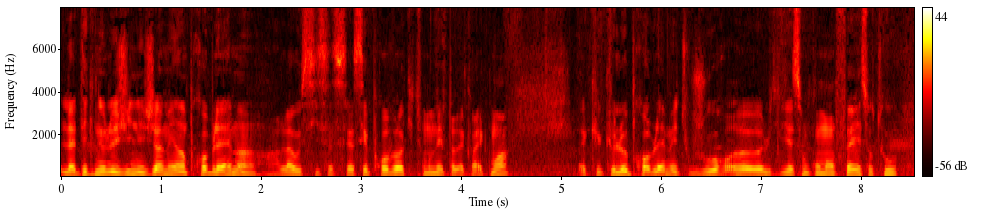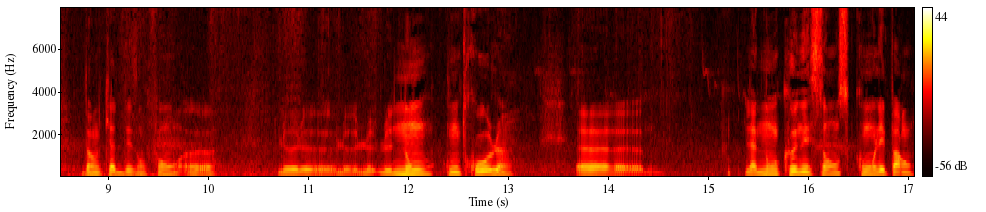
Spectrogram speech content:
la technologie n'est jamais un problème. Là aussi, ça c'est assez provoque, tout le monde n'est pas d'accord avec moi. Que, le problème est toujours l'utilisation qu'on en fait, et surtout dans le cadre des enfants, le, le, le, le non-contrôle, la non-connaissance qu'ont les parents.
